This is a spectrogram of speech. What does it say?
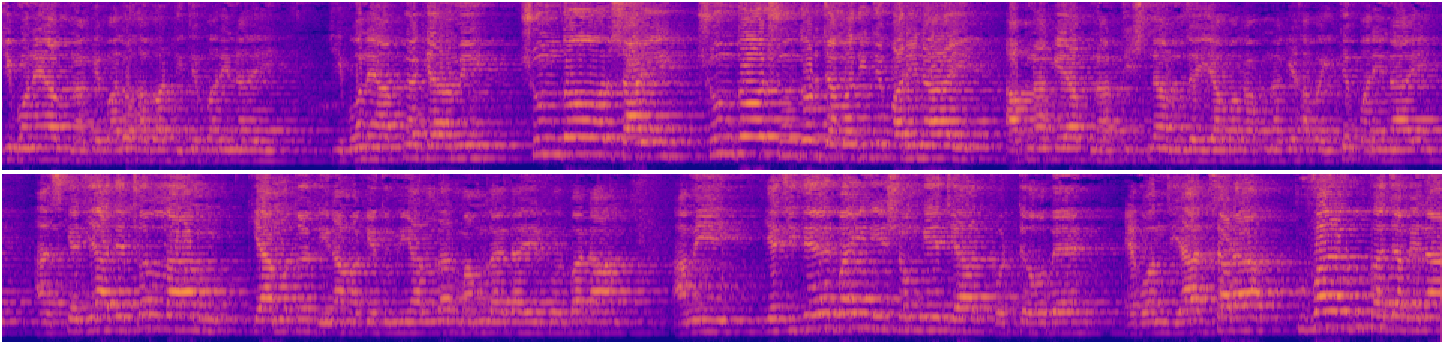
জীবনে আপনাকে ভালো খাবার দিতে পারি নাই। জীবনে আপনাকে আমি সুন্দর শাড়ি, সুন্দর সুন্দর জামা দিতে পারি নাই। আপনাকে, আপনার তৃষ্ণা অনুযায়ী আমাকে, আপনাকে খাবাইতে পারি নাই। আজকে জিহাদে চললাম, কিয়ামতের দিন আমাকে তুমি আল্লাহর মামলায় দায়ের করবা না। আমি ইয়েজিদের বাহিনীর সঙ্গে জিহাদ করতে হবে এখন জিহাদ ছাড়া কুফায় ঢুকা যাবে না,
